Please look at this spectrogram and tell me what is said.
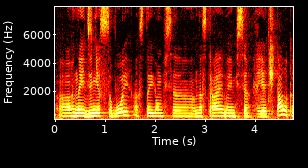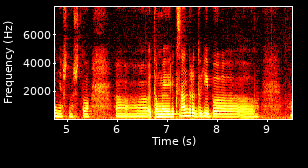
Э, наедине с собой остаемся, настраиваемся. Я читала, конечно, что э, там и Александра Дулиба э,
